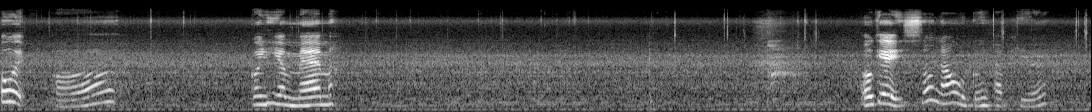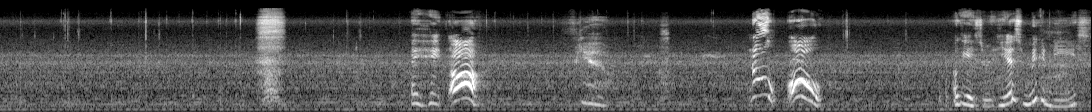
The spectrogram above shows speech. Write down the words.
Oh wait. Uh, going here, ma'am. Okay, so now we're going up here. I hate. Oh! Phew. No! Oh! Okay, so here's Mickey's.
